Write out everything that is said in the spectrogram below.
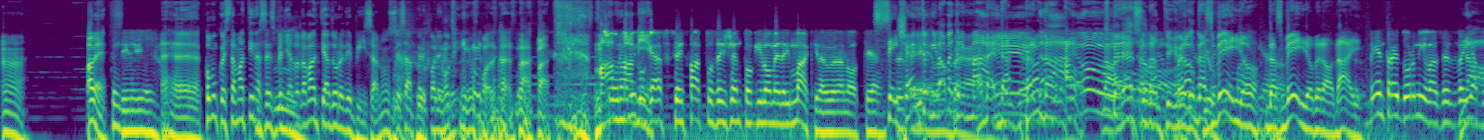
Ah. Vabbè, Quindi eh, comunque stamattina si è svegliato Mm. davanti a Torre de Pisa, non si sa per quale motivo. ma, ma- c'è un mamma amico mia. che è fatto 600 km in macchina quella notte. eh. 600 km in mano. Vabbè, da- però da, oh, No, aspetta, adesso non ti però credo da più. sveglio, da sveglio però, dai. Mentre dormiva si è svegliato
